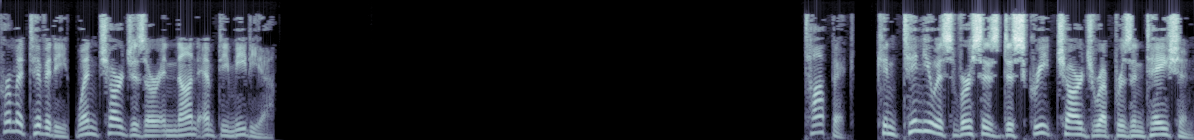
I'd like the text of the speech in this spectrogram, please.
permittivity when charges are in non-empty media. Continuous versus discrete charge representation.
